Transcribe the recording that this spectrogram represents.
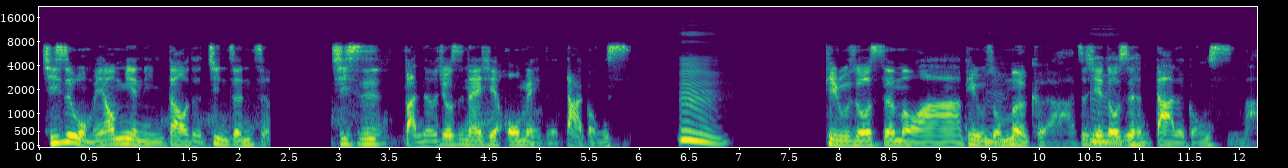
其实我们要面临到的竞争者，其实反而就是那些欧美的大公司，嗯。譬如说 Thermo 啊，譬如说 Merck 啊，嗯、这些都是很大的公司嘛。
